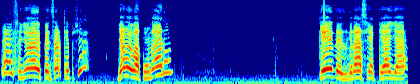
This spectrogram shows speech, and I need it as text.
Ya el señor ha de pensar que pues ya, ya me vacunaron. Qué desgracia que haya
